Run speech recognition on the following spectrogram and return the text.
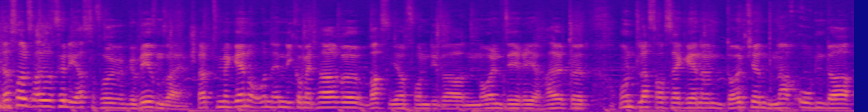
Das soll es also für die erste Folge gewesen sein. Schreibt mir gerne unten in die Kommentare, was ihr von dieser neuen Serie haltet und lasst auch sehr gerne ein Däumchen nach oben da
